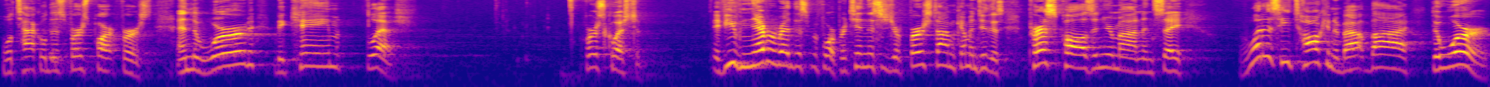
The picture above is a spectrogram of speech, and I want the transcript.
We'll tackle this first part first. And the word became flesh. First question. If you've never read this before, pretend this is your first time coming to this. Press pause in your mind and say, what is he talking about by the word?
